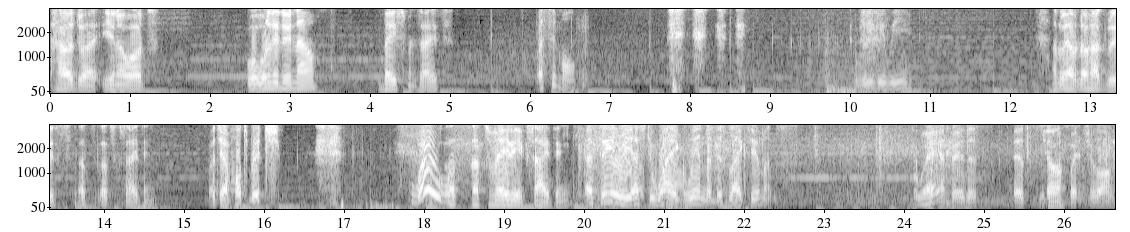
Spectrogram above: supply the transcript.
How do I... You know what? What, what are they doing now? Basement, right? Basement. Oui, oui, oui. And we have no hard bridge. That's that's exciting. But you have hot bridge. Whoa! That, that's very exciting. A theory as to why Gwyn dislikes humans. I can't read this. It's Yo. way too long.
